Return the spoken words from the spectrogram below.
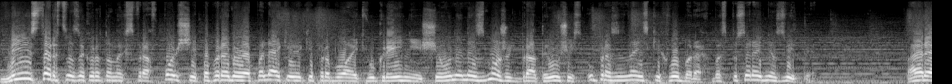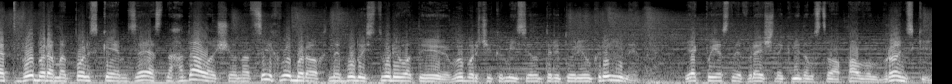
Міністерство закордонних справ Польщі попередило поляків, які перебувають в Україні, що вони не зможуть брати участь у президентських виборах безпосередньо звідти. Перед виборами польське МЗС нагадало, що на цих виборах не будуть створювати виборчі комісії на території України. Як пояснив речник відомства Павел Бронський,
